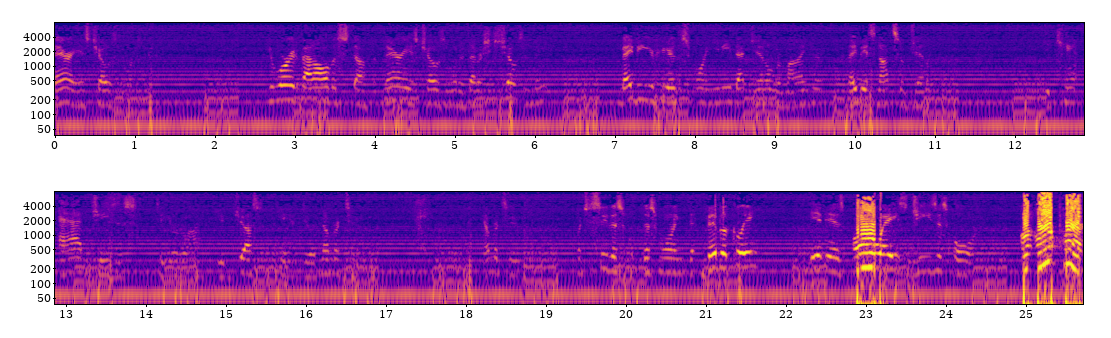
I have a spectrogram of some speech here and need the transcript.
Mary has chosen what is. You're worried about all this stuff, but Mary has chosen what is better. She's chosen me. Maybe you're here this morning, you need that gentle reminder. Maybe it's not so gentle. Add Jesus to your life. You just can't do it. Number two. Number two. What you see this this morning that biblically it is always Jesus or. On our part,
